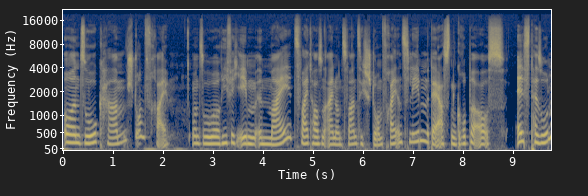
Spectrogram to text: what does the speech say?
Und so kam Sturmfrei. Und so rief ich eben im Mai 2021 Sturmfrei ins Leben mit der ersten Gruppe aus elf Personen.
